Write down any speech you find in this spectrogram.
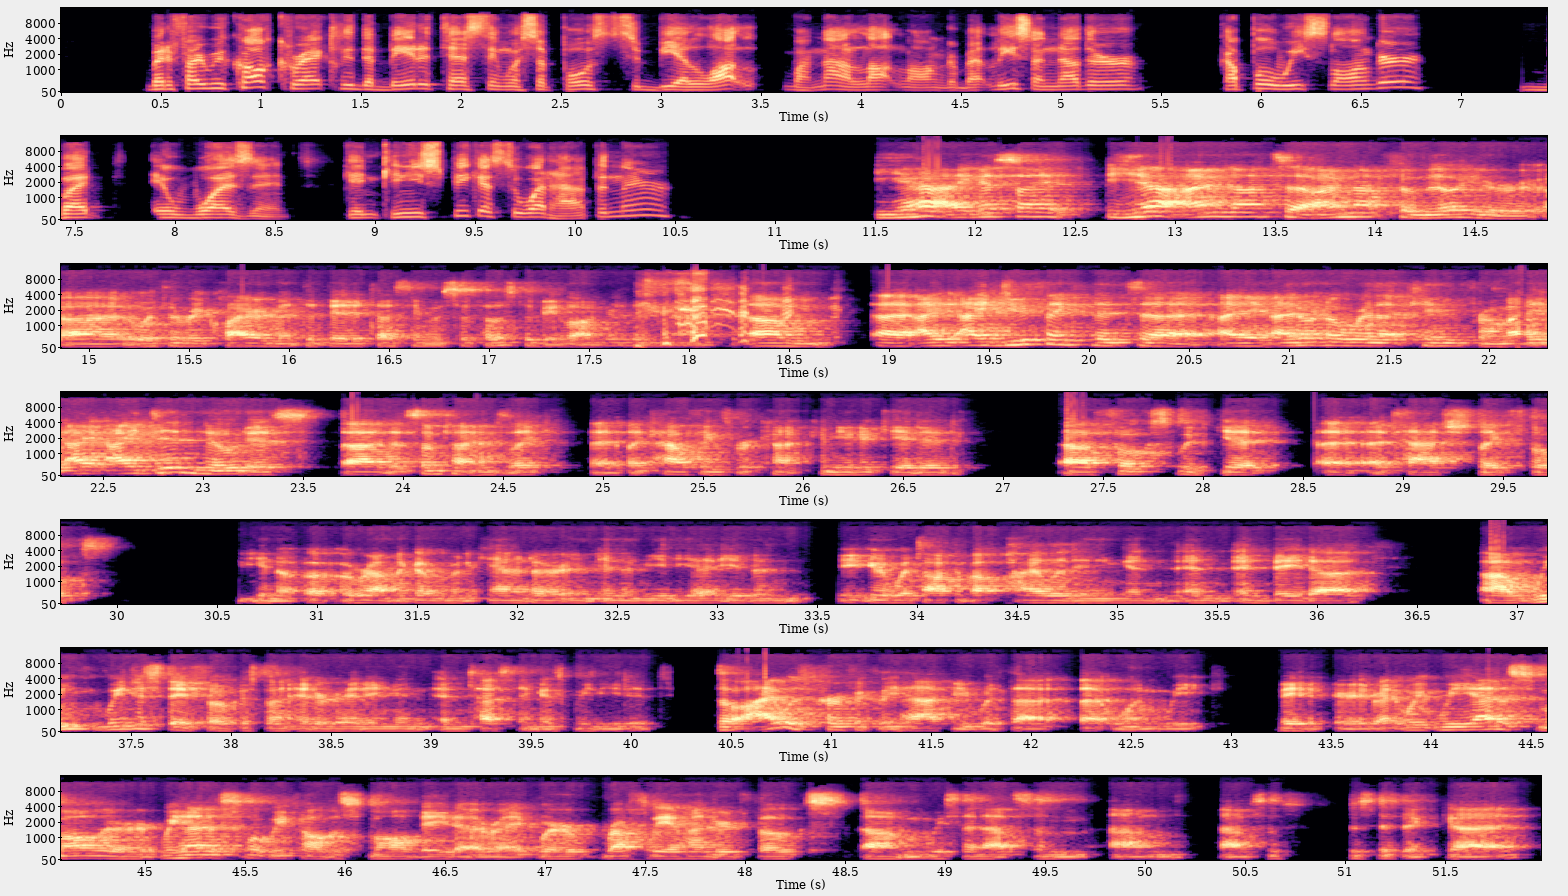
But if I recall correctly, the beta testing was supposed to be a lot, well, not a lot longer, but at least another couple weeks longer, but it wasn't. Can, can you speak as to what happened there? Yeah, I guess I yeah I'm not uh, I'm not familiar uh, with the requirement that beta testing was supposed to be longer than that. um, uh, I I do think that uh, I I don't know where that came from. I I, I did notice uh, that sometimes like like how things were communicated, uh, folks would get attached. Like folks you know, around the government of Canada or in, in the media, even you know, we talk about piloting and and, and beta. Uh, we we just stayed focused on iterating and, and testing as we needed. So I was perfectly happy with that that one week beta period, right? We, we had a smaller, we had a, what we call the small beta, right? Where roughly 100 folks, um, we sent out some um, uh, some specific uh,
